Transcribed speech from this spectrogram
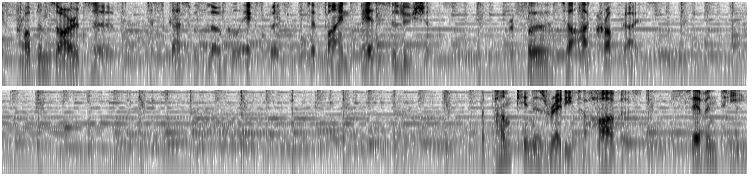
If problems are observed, discuss with local experts to find best solutions. Refer to our crop guides. The pumpkin is ready to harvest 70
